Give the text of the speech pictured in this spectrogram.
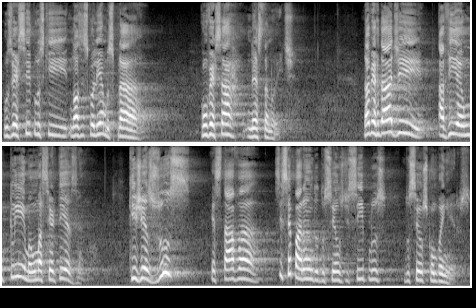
os versículos que nós escolhemos para conversar nesta noite. Na verdade, havia um clima, uma certeza, que Jesus estava se separando dos seus discípulos, dos seus companheiros.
